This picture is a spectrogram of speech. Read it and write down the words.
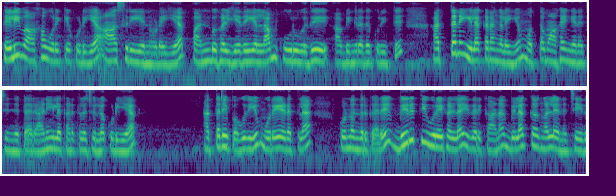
தெளிவாக உரைக்கக்கூடிய ஆசிரியனுடைய பண்புகள் எதையெல்லாம் கூறுவது அப்படிங்கிறத குறித்து அத்தனை இலக்கணங்களையும் மொத்தமாக இங்கே என்ன செஞ்சிட்டார்? அணி இலக்கணத்தில் சொல்லக்கூடிய அத்தனை பகுதியும் ஒரே இடத்துல கொண்டு வந்திருக்காரு. விருத்தி உரைகளில் இதற்கான விளக்கங்கள் என்ன செய்து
